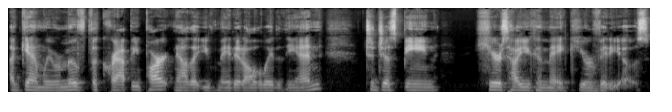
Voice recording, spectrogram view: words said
again, we removed the crappy part now that you've made it all the way to the end to just being here's how you can make your videos.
